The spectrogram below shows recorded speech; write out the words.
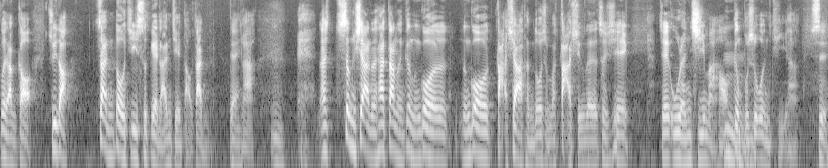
非常高。注意到战斗机是可以拦截导弹的，对啊。嗯，那剩下的它当然更能够能够打下很多什么大型的这些这些无人机嘛，哈，更不是问题啊。是，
